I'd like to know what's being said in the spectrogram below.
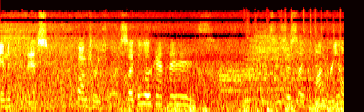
in this palm tree forest. Like, look at this. This is just like unreal.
